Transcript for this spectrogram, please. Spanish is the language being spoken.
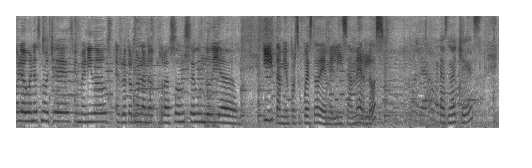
Hola, buenas noches, bienvenidos. El retorno a la razón, segundo día. Y también, por supuesto, de Melissa Merlos. Hola, buenas noches.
